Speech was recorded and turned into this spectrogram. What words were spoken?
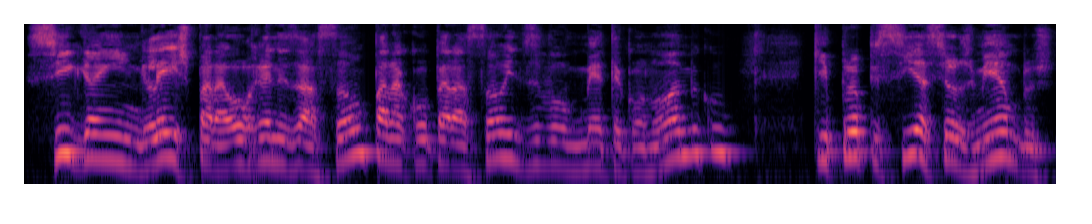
siga em inglês para Organização para a Cooperação e Desenvolvimento Econômico, que propicia a seus membros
